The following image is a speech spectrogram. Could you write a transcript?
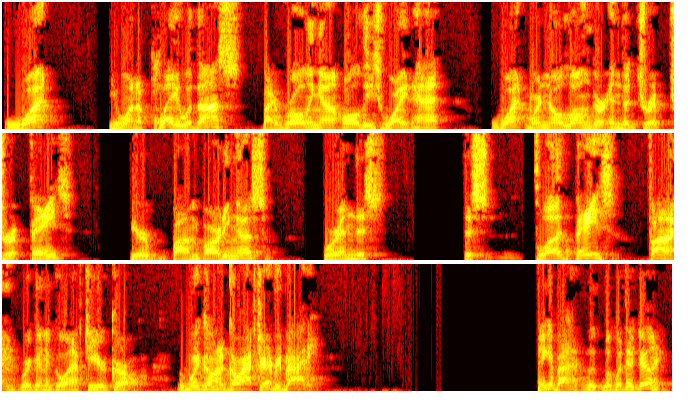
What? You want to play with us by rolling out all these white hat? What? We're no longer in the drip drip phase. You're bombarding us. We're in this this flood phase. Fine. We're going to go after your girl. We're going to go after everybody. Think about it. Look, look what they're doing.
